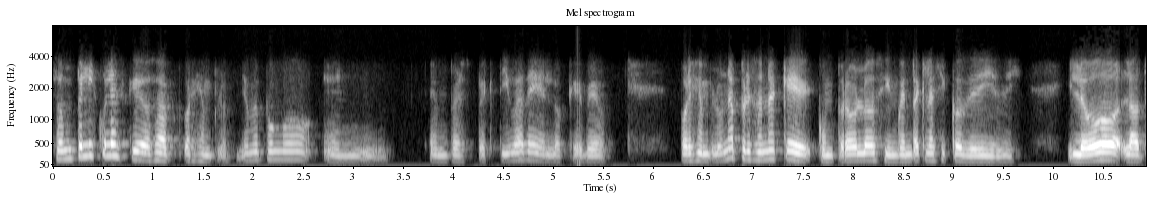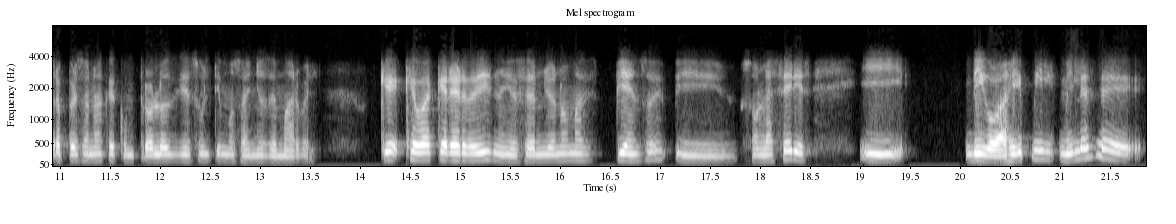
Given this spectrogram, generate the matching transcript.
son películas que, o sea, por ejemplo, yo me pongo en, en perspectiva de lo que veo. Por ejemplo, una persona que compró los 50 clásicos de Disney y luego la otra persona que compró los 10 últimos años de Marvel. ¿Qué, qué va a querer de Disney? O sea, yo nomás pienso y son las series. Y digo, hay miles de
